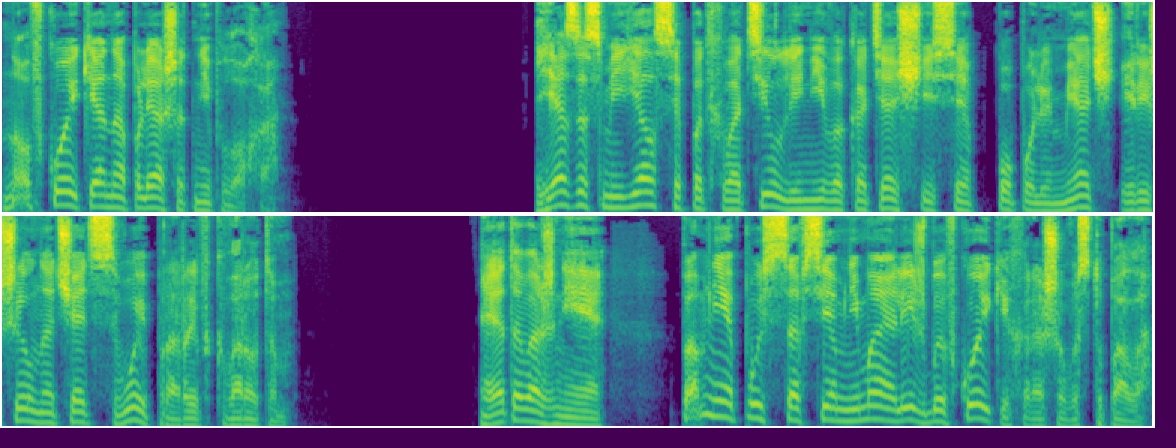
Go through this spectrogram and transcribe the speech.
«Но в койке она пляшет неплохо». Я засмеялся, подхватил лениво катящийся по полю мяч и решил начать свой прорыв к воротам. Это важнее. По мне, пусть совсем немая, лишь бы в койке хорошо выступала.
